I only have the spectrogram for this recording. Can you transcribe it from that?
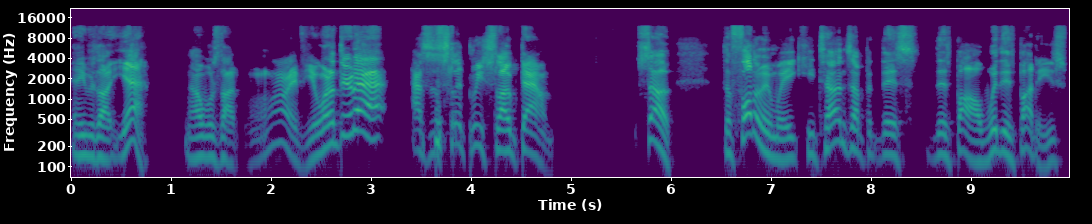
And he was like, Yeah. And I was like, well, If you want to do that, that's a slippery slope down. So the following week, he turns up at this this bar with his buddies.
